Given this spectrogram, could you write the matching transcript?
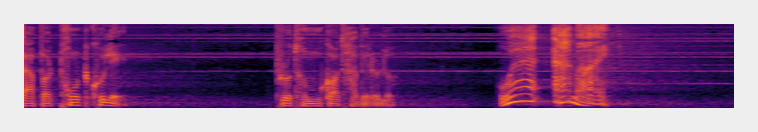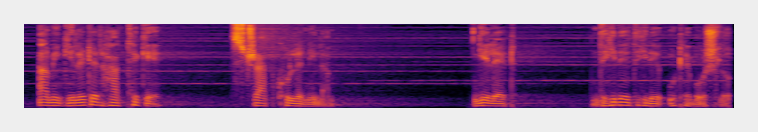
তারপর ঠোঁট খুলে প্রথম কথা বেরোল? আমি গিলেটের হাত থেকে স্ট্র্যাপ খুলে নিলাম। গিলেট ধীরে ধীরে উঠে বসল।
